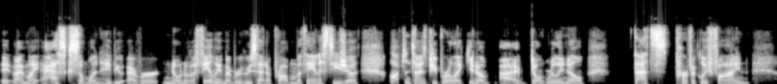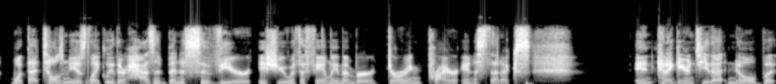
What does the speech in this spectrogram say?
I might ask someone, have you ever known of a family member who's had a problem with anesthesia? Oftentimes people are like, you know, I don't really know. That's perfectly fine. What that tells me is likely there hasn't been a severe issue with a family member during prior anesthetics. And can I guarantee that? No, but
